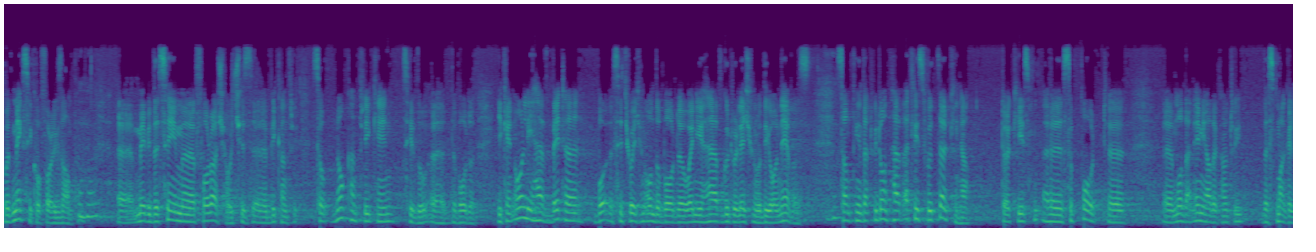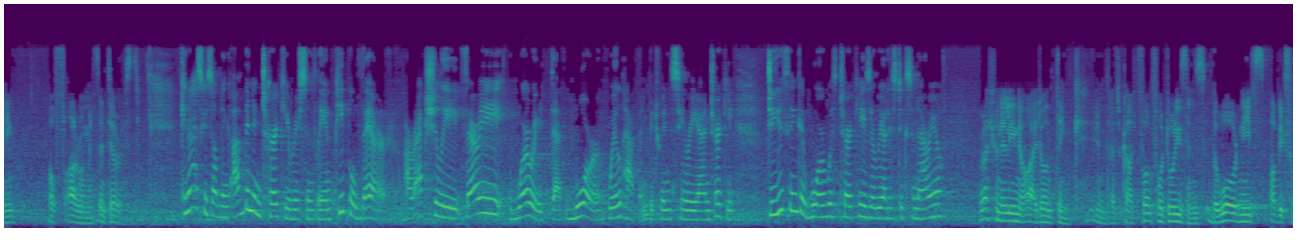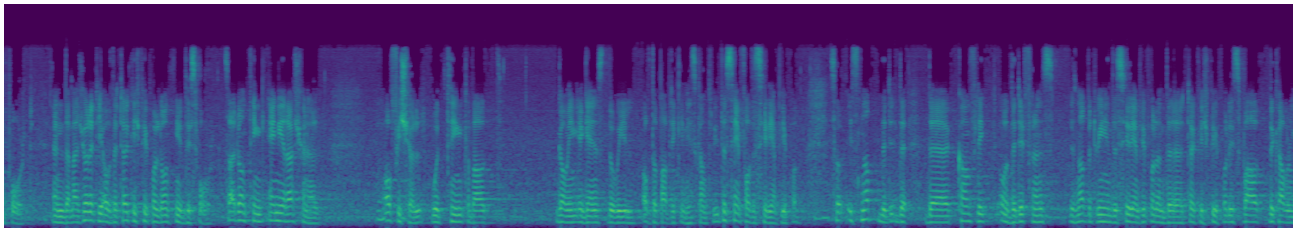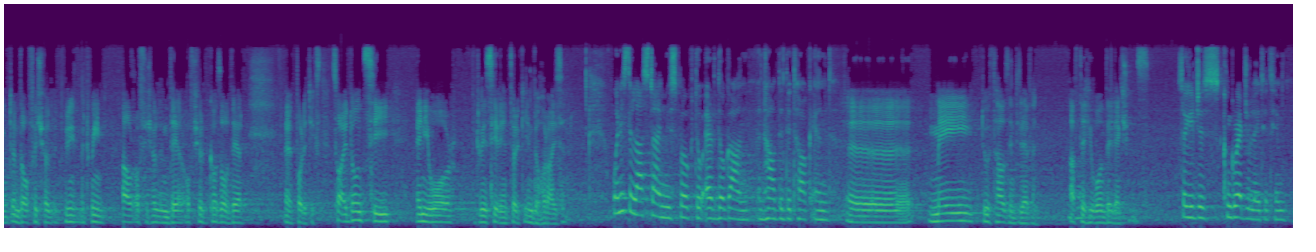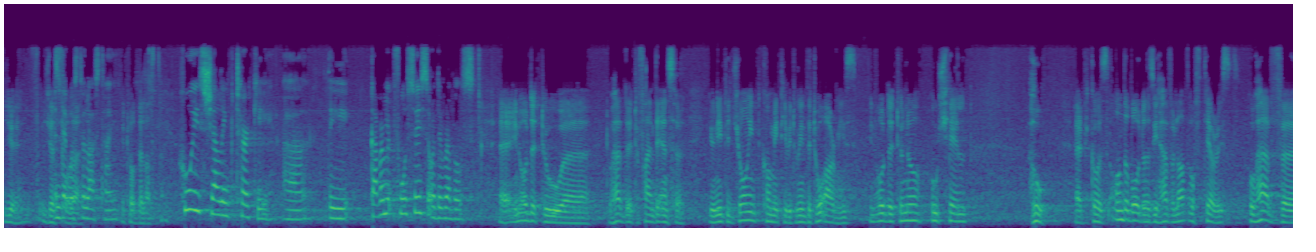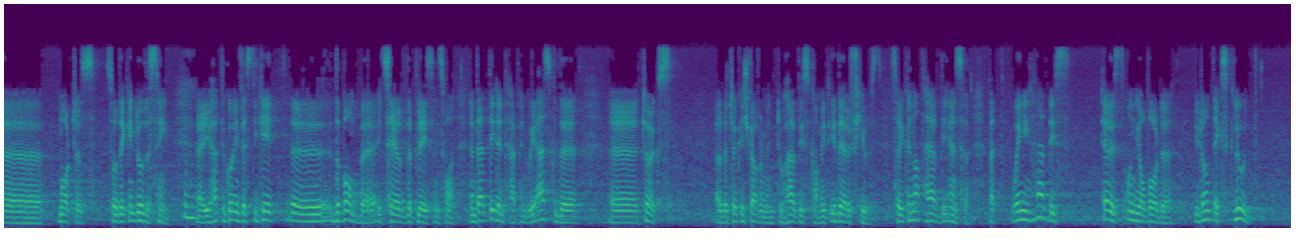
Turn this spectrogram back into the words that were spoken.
with Mexico, for example. Mm-hmm. Uh, maybe the same uh, for Russia, which is a big country. So no country can seal the, uh, the border. You can only have better situation on the border when you have good relation with your neighbors. Mm-hmm. Something that we don't have, at least with Turkey now. Turkey is, uh, support uh, uh, more than any other country the smuggling of armaments and terrorists. Can I ask you something? I've been in Turkey recently, and people there are actually very worried that war will happen between Syria and Turkey. Do you think a war with Turkey is a realistic scenario? Rationally, no, I don't think in that regard, for, for two reasons. The war needs public support, and the majority of the Turkish people don't need this war. So I don't think any rational official would think about going against the will of the public in his country. The same for the Syrian people. So it's not the, the, the conflict or the difference is not between the Syrian people and the Turkish people. It's about the government and the official, between, between our official and their official because of their uh, politics. So I don't see any war between Syria and Turkey in the horizon. When is the last time you spoke to Erdogan and how did the talk end? Uh, May 2011, after he won the elections. So you just congratulated him, Yeah, just and that was that. the last time. It was the last time. Who is shelling Turkey? Uh, the government forces or the rebels? Uh, in order to, uh, to, have the, to find the answer, you need a joint committee between the two armies in order to know who shall who. Uh, because on the borders you have a lot of terrorists who have uh, mortars, so they can do the same. Uh, you have to go investigate uh, the bomb uh, itself, the place, and so on. And that didn't happen. We asked the uh, Turks, uh, the Turkish government, to have this committee. They refused. So you cannot have the answer. But when you have this terrorists on your border, you don't exclude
